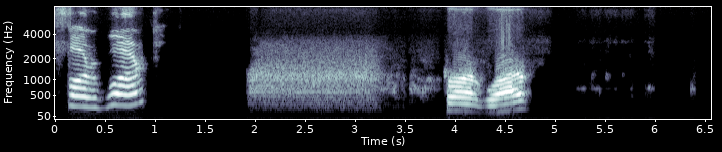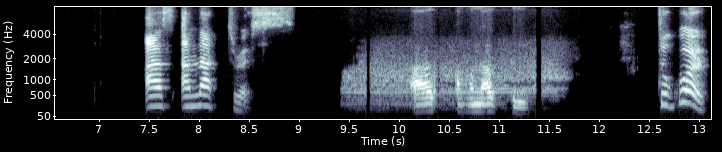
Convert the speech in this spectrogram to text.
for work for work as an actress. as an actress. To work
